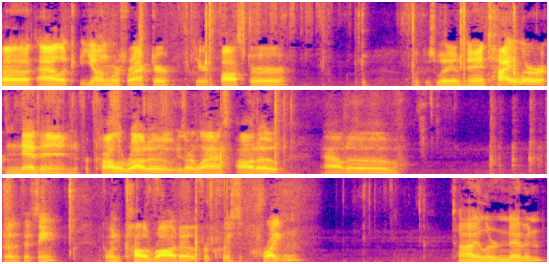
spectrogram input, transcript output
Uh, Alec Young Refractor. Jared Foster. Lucas Williams. And Tyler Nevin for Colorado is our last auto out of 2015. Going to Colorado for Chris Crichton. Tyler Nevin.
